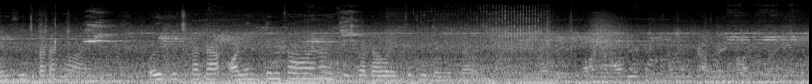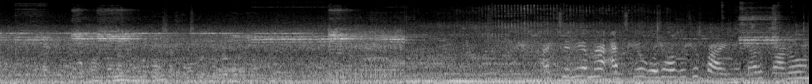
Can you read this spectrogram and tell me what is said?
ওই ফুচকাটা খাওয়া হয়। ওই ফুচকাটা অনেক দিন খাওয়া হয় না, ওই ফুচকাটা আবার একটু খেতে খেতে হবে অ্যাকচুয়ালি আমরা আজকেও কোথাও কিছু পাইনি, তার কারণ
